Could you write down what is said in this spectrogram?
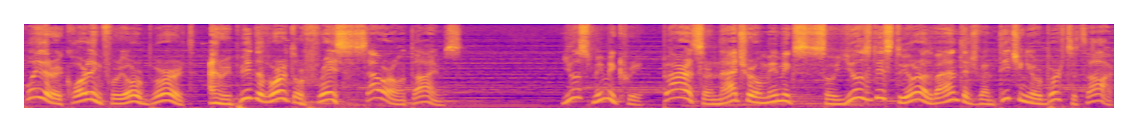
Play the recording for your bird and repeat the word or phrase several times. Use mimicry. Parrots are natural mimics, so use this to your advantage when teaching your bird to talk.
